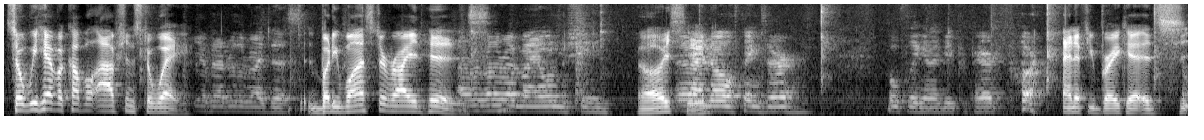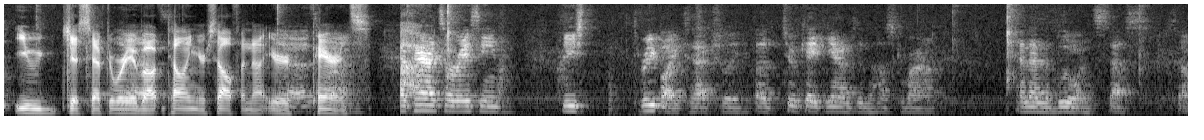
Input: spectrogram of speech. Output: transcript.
So we have a couple options to weigh. Yeah, but I'd rather ride this. But he wants to ride his. I would rather ride my own machine. Oh, I see. And I know things are hopefully going to be prepared for. And if you break it, it's you just have to worry Yeah, about telling yourself and not your Yeah, parents. My parents are racing these three bikes actually, the two KTM's and the Husqvarna, and then the blue ones. That's so.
